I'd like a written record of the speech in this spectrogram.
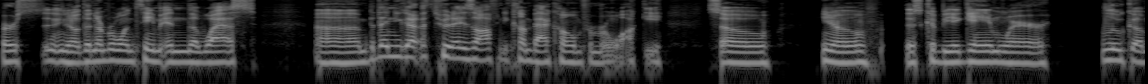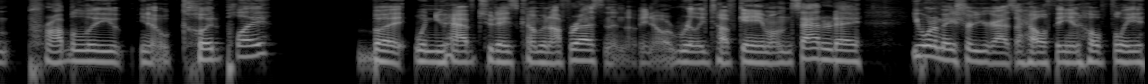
versus, you know, the number one team in the West. Um, but then you got two days off and you come back home from Milwaukee. So, you know, this could be a game where Luka probably, you know, could play, but when you have two days coming off rest and then, you know, a really tough game on Saturday, you want to make sure your guys are healthy and hopefully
